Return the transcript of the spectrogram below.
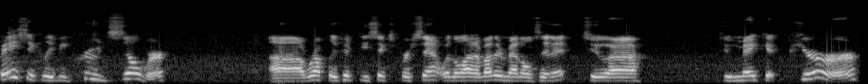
basically be crude silver, uh, roughly 56% with a lot of other metals in it, to uh, to make it purer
